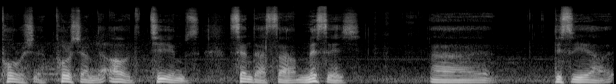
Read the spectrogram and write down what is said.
Porsche, Porsche and Audi teams send us a message this year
